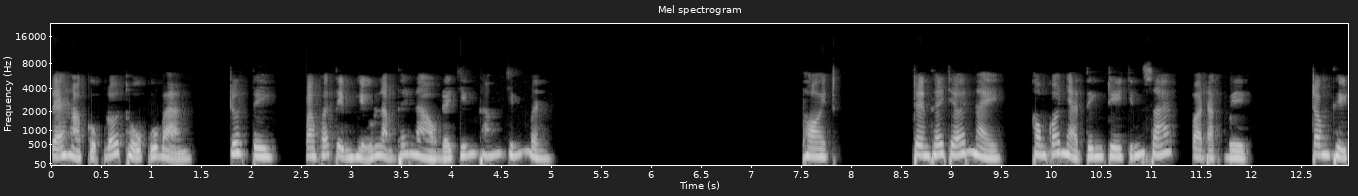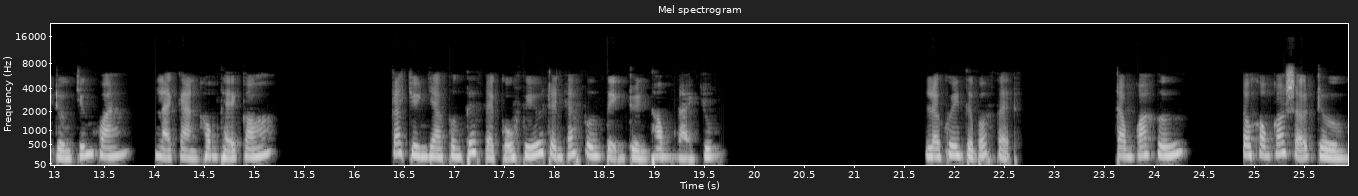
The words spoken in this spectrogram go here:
để hạ cục đối thủ của bạn, trước tiên bạn phải tìm hiểu làm thế nào để chiến thắng chính mình. Point Trên thế giới này không có nhà tiên tri chính xác và đặc biệt. Trong thị trường chứng khoán lại càng không thể có. Các chuyên gia phân tích về cổ phiếu trên các phương tiện truyền thông đại chúng. Lời khuyên từ Buffett Trong quá khứ, tôi không có sở trường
